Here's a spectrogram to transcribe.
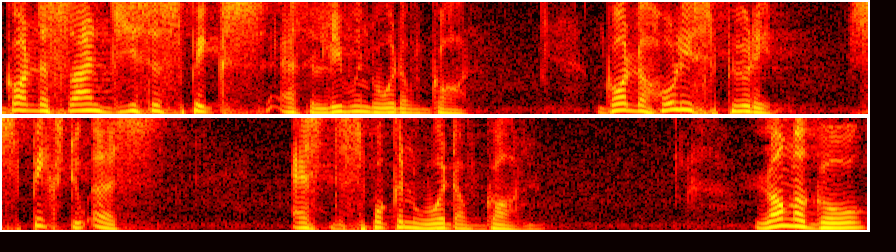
God the Son, Jesus speaks as the living word of God. God the Holy Spirit speaks to us as the spoken word of God. Long ago,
